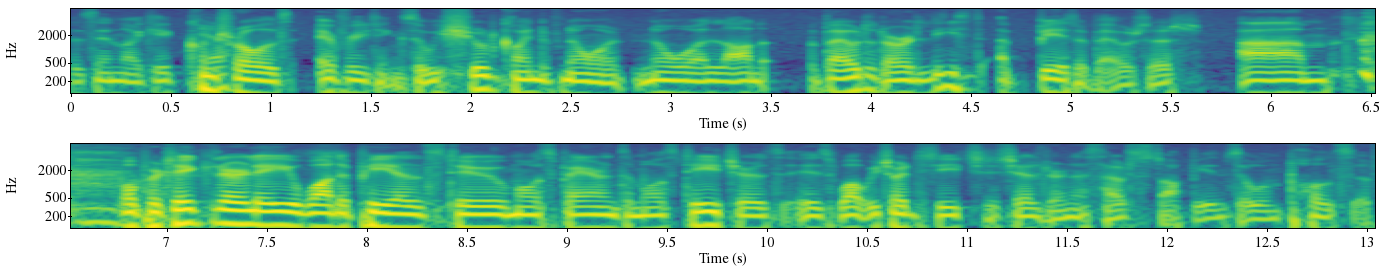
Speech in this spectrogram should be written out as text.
as in like it Yeah. controls everything. So we should kind of know it, know a lot about it, or at least a bit about it. Um, but particularly what appeals to most parents and most teachers is what we try to teach the children is how to stop being so impulsive,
